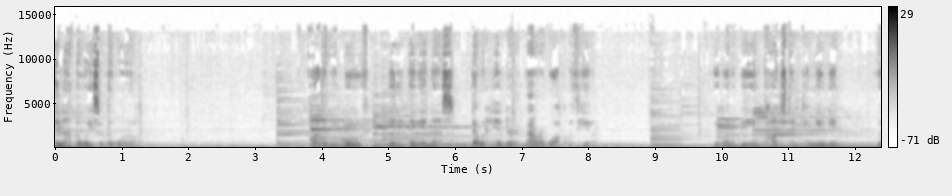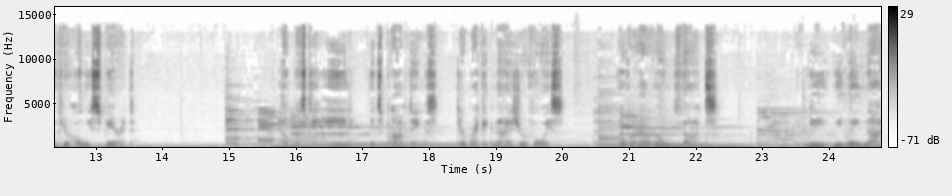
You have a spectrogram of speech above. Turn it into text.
and not the ways of the world. Father, remove anything in us that would hinder our walk with you. We want to be in constant communion with your Holy Spirit. Help us to heed its promptings, to recognize your voice over our own thoughts. We, we lean not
